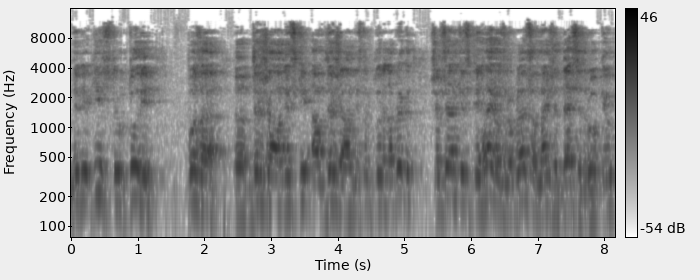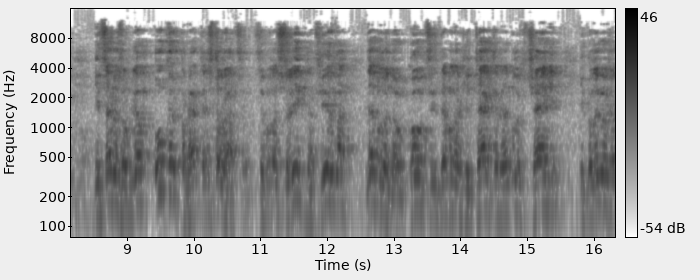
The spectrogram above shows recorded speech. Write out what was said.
не в якійсь структурі поза е, державницькій, а в державній структурі. Наприклад, Шевченківський гай розроблявся майже 10 років, і це розробляв Укрпроект реставрація. Це була солідна фірма, де були науковці, де були архітектори, де були вчені. І коли ми вже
